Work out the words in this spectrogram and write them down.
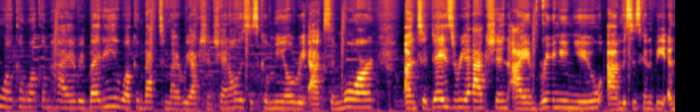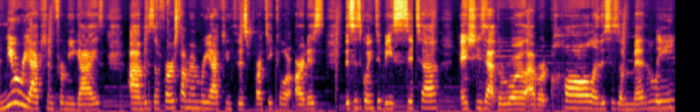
welcome, welcome. Hi, everybody. Welcome back to my reaction channel. This is Camille Reacts and More. On today's reaction, I am bringing you, um, this is going to be a new reaction for me, guys. Um, this is the first time I'm reacting to this particular artist. This is going to be Sita, and she's at the Royal Albert Hall, and this is a medley.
